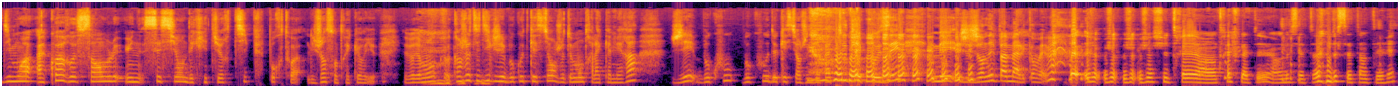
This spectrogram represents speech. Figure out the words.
Dis-moi, à quoi ressemble une session d'écriture type pour toi? Les gens sont très curieux. Vraiment, quand je te dis que j'ai beaucoup de questions, je te montre à la caméra, j'ai beaucoup, beaucoup de questions. Je ne vais pas toutes les poser, mais j'en ai pas mal quand même. Bah, je, je, je, suis très, euh, très flattée hein, de, cette, de cet intérêt.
